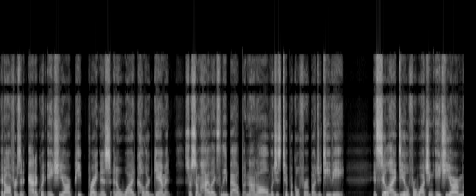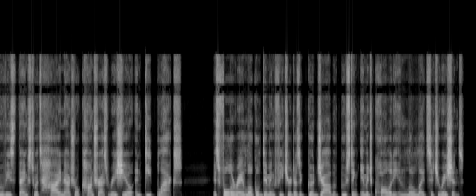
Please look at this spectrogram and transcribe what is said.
It offers an adequate HDR peak brightness and a wide color gamut, so some highlights leap out but not all, which is typical for a budget TV. It's still ideal for watching HDR movies thanks to its high natural contrast ratio and deep blacks. Its full array local dimming feature does a good job of boosting image quality in low light situations.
